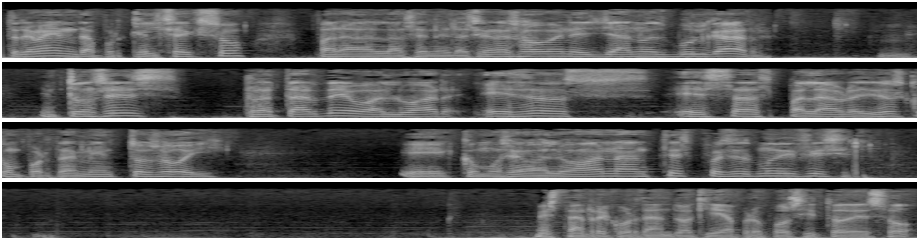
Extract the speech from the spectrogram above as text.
tremenda, porque el sexo para las generaciones jóvenes ya no es vulgar. Mm. Entonces, tratar de evaluar esas palabras y esos comportamientos hoy, eh, como se evaluaban antes, pues es muy difícil. Me están recordando aquí a propósito de eso,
